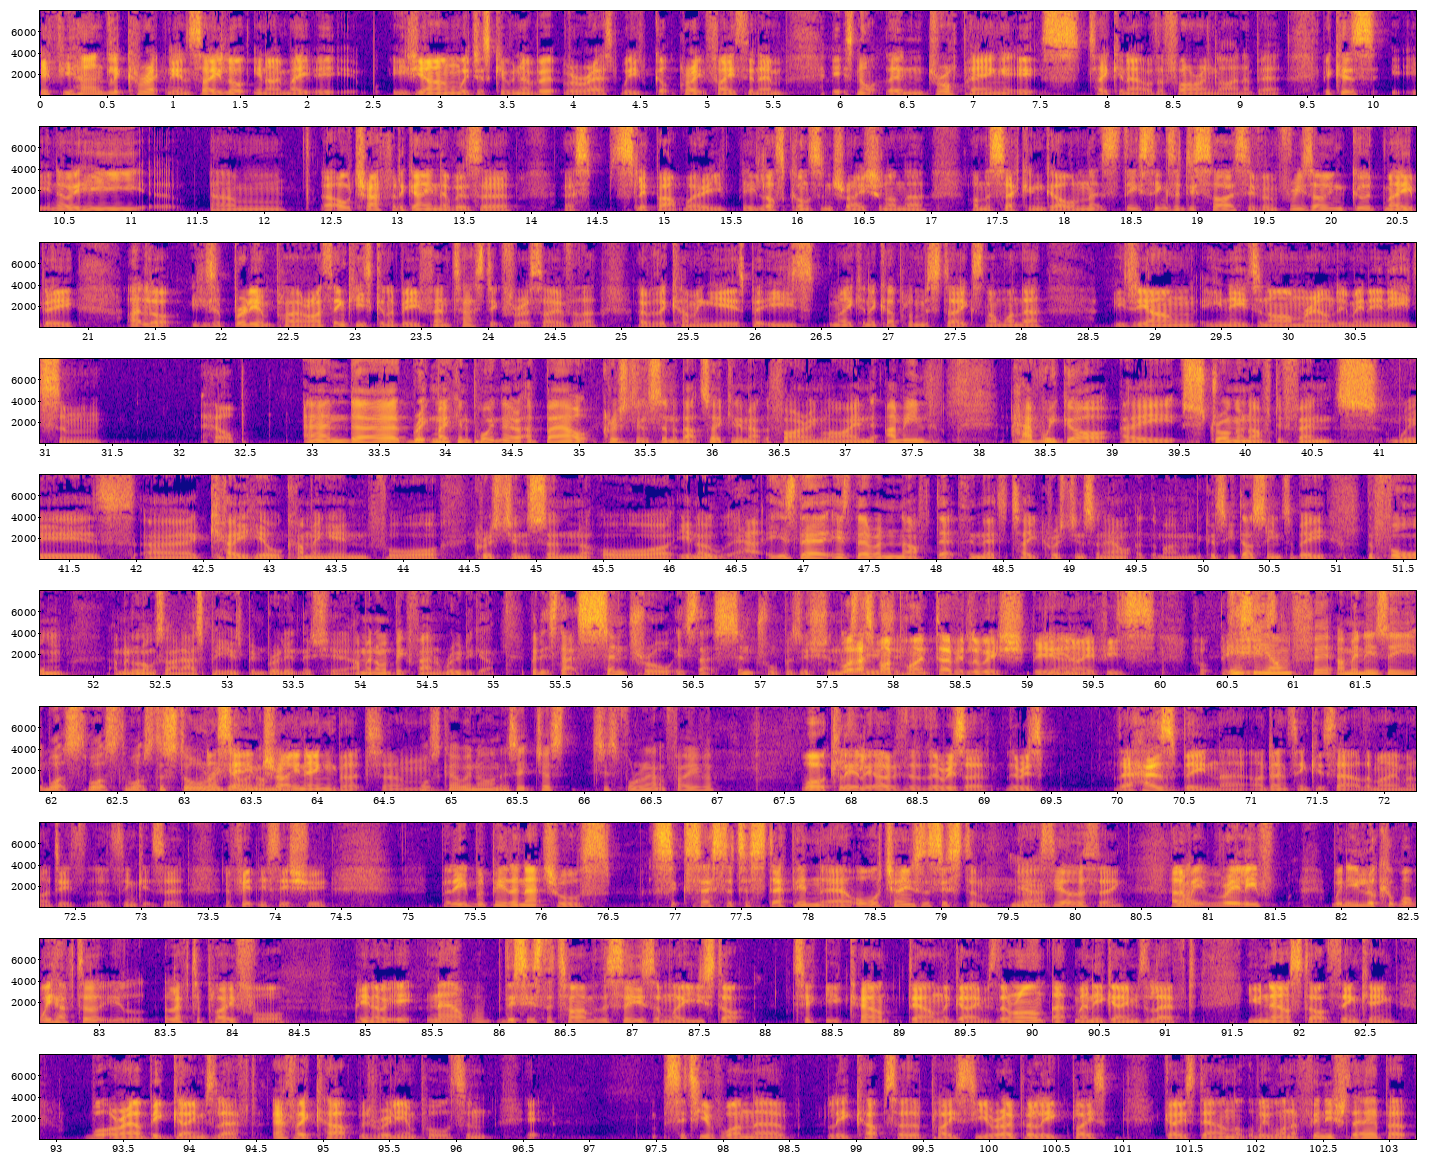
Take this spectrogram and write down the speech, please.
if you handle it correctly and say, look, you know, maybe he's young, we're just giving him a bit of a rest. We've got great faith in him. It's not then dropping; it's taken out of the firing line a bit because you know he. Um, at Old Trafford again, there was a, a slip up where he, he lost concentration on the on the second goal, and these things are decisive. And for his own good, maybe uh, look, he's a brilliant player. I think he's going to be fantastic for us over the over the coming years. But he's making a couple of mistakes, and I wonder. He's young. He needs an arm around him, and he needs some help. And uh, Rick making a point there about Christensen about taking him out the firing line. I mean, have we got a strong enough defence with uh, Cahill coming in for Christensen, or you know, is there is there enough depth in there to take Christensen out at the moment because he does seem to be the form. I mean, alongside Azpi, who's been brilliant this year. I mean, I'm a big fan of Rudiger, but it's that central, it's that central position. Well, that's my point, David Luiz. You Yeah. know, if he's Is he unfit? I mean, is he? What's what's what's the story not seen going him on? there? training, but um, What's going on? Is it just just falling out of favour? Well, clearly, oh, there is a there is there has been that. I don't think it's that at the moment. I do th- I think it's a, a fitness issue. But he would be the natural s- successor to step in there or change the system. Yeah. That's the other thing. And I mean, really, f- when you look at what we have to you- left to play for, you know, it now this is the time of the season where you start tick, you count down the games. There aren't that many games left. You now start thinking, what are our big games left? FA Cup was really important. It, City have won the League Cup, so the place Europa League place goes down. Not that we want to finish there, but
